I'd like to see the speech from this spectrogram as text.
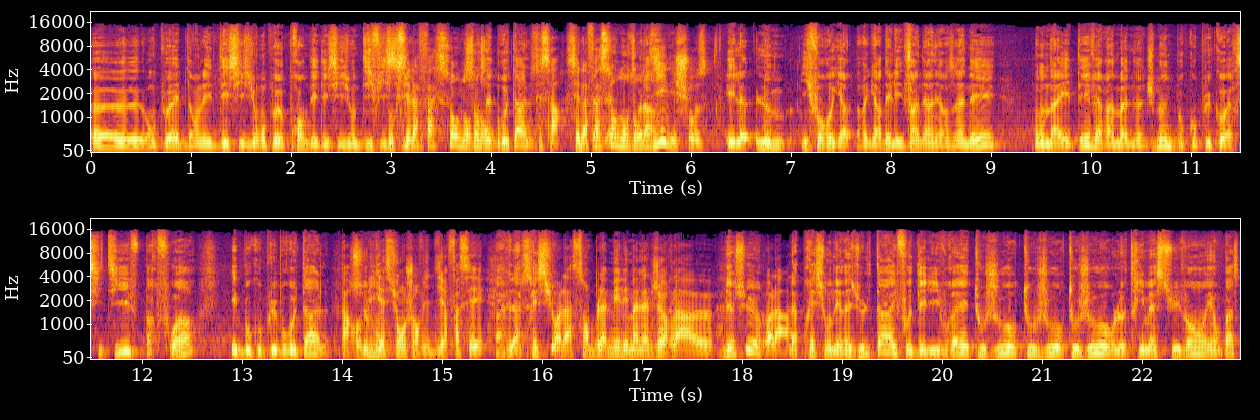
euh, on peut être dans les décisions, on peut prendre des décisions difficiles. Donc c'est la façon dont sans on, être brutal. C'est ça. C'est la façon dont on dit les choses. Et le, il faut regarder les 20 dernières années on a été vers un management beaucoup plus coercitif parfois et beaucoup plus brutal. Par obligation, j'ai envie de dire. Enfin, c'est ah, la pression. Voilà, sans blâmer les managers là. Euh, Bien sûr. Voilà. La pression des résultats. Il faut délivrer toujours, toujours, toujours le trimestre suivant et on passe.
